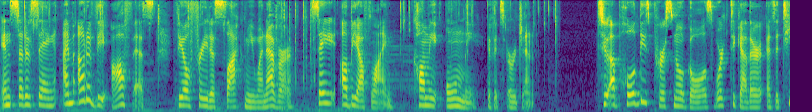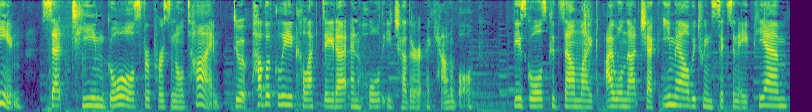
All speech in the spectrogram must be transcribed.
Instead of saying, I'm out of the office, feel free to slack me whenever, say, I'll be offline. Call me only if it's urgent. To uphold these personal goals, work together as a team. Set team goals for personal time. Do it publicly, collect data, and hold each other accountable. These goals could sound like I will not check email between 6 and 8 p.m.,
